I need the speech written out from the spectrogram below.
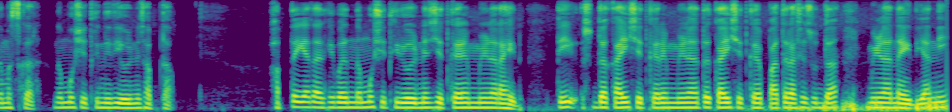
नमस्कार नमो शेतकरी निधी योजनेचा हप्ता. हप्ता या तारखेपर्यंत नमो शेतकरी योजनेचे शेतकऱ्यांना मिळणार आहेत. ते सुद्धा काही शेतकऱ्यांना मिळणार तर काही शेतकरी पात्र असे सुद्धा मिळणार नाहीत. यांनी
